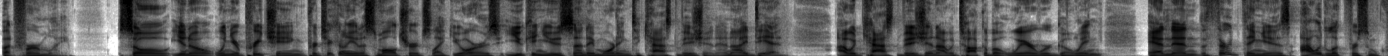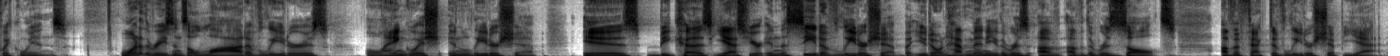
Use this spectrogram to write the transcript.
but firmly. So, you know, when you're preaching, particularly in a small church like yours, you can use Sunday morning to cast vision. And I did. I would cast vision, I would talk about where we're going. And then the third thing is, I would look for some quick wins. One of the reasons a lot of leaders languish in leadership is because yes, you're in the seat of leadership, but you don't have many of the res- of, of the results of effective leadership yet.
